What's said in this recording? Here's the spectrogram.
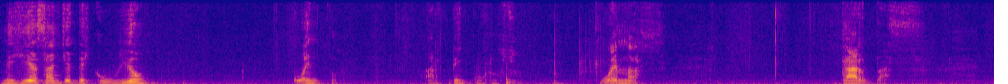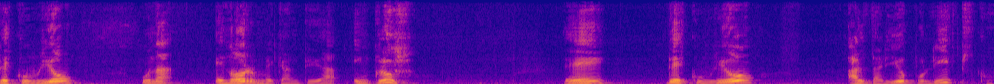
Mejía Sánchez descubrió cuentos, artículos, poemas, cartas, descubrió una enorme cantidad, incluso eh, descubrió al Darío político,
